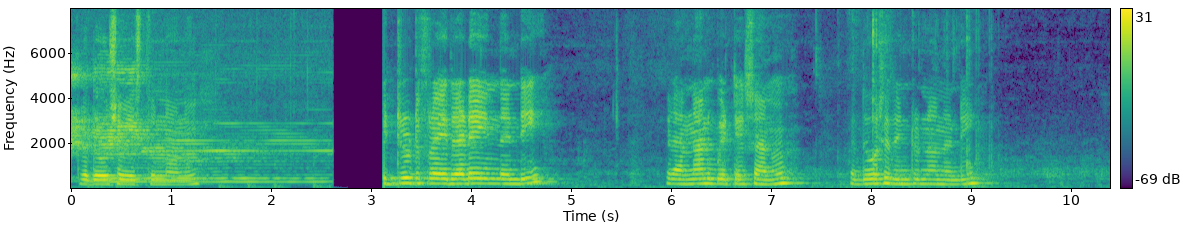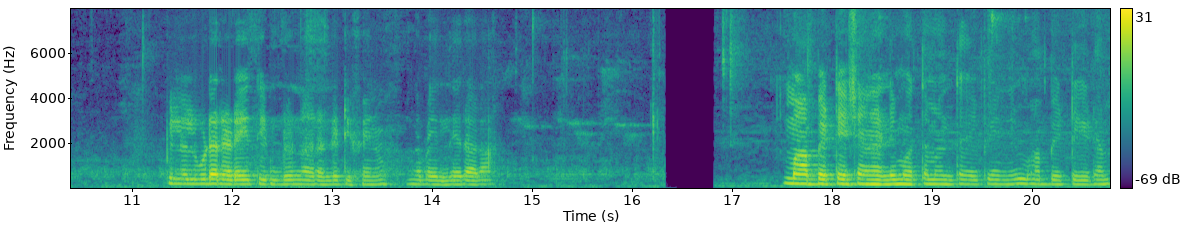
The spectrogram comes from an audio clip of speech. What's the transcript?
ఇక్కడ దోశ వేస్తున్నాను. బీట్రూట్ ఫ్రై రెడీ అయిందండి. ఇక్కడ అన్నానికి పెట్టేశాను. దోశ తింటున్నానండి. పిల్లలు కూడా రెడీ అయి తింటున్నారండి టిఫిన్. ఇంకా బయలుదేరాలా? మా పెట్టేశానండి. మొత్తం అంతా అయిపోయింది. మా పెట్టేయడం.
